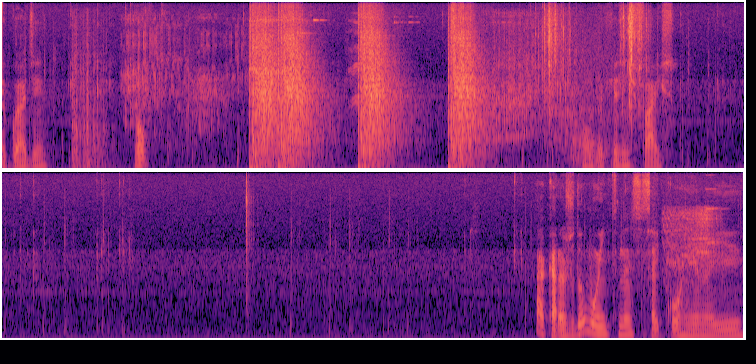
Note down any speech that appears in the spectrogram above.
Comigo, guardinha. Vamos. Vamos ver o que a gente faz. Ah, cara, ajudou muito, né? Você sair correndo aí.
